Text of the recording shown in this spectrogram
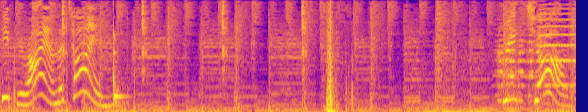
Keep your eye on the time. Great job!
